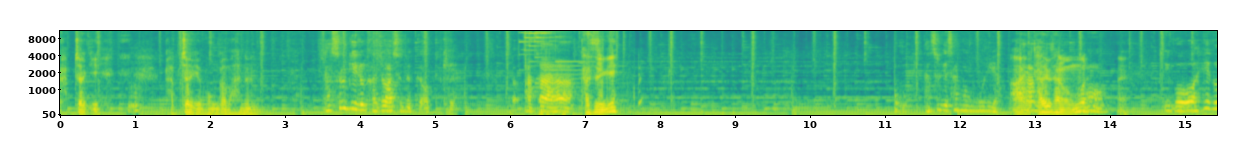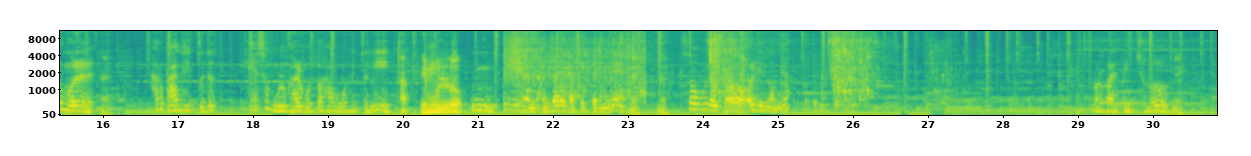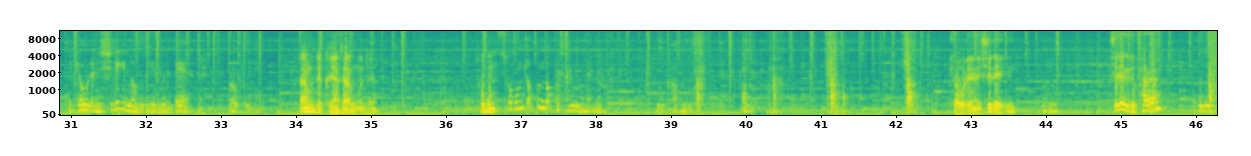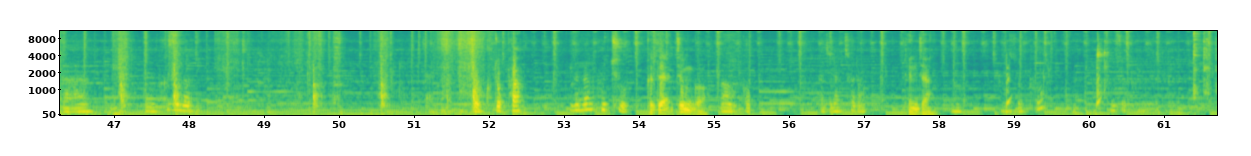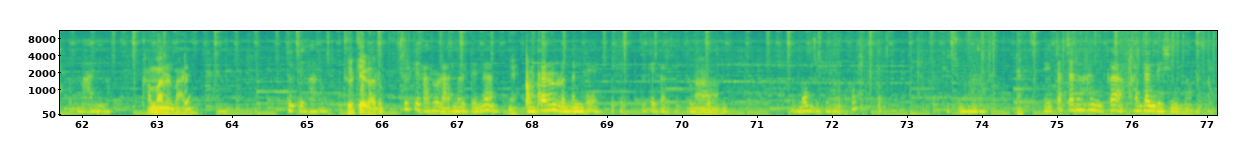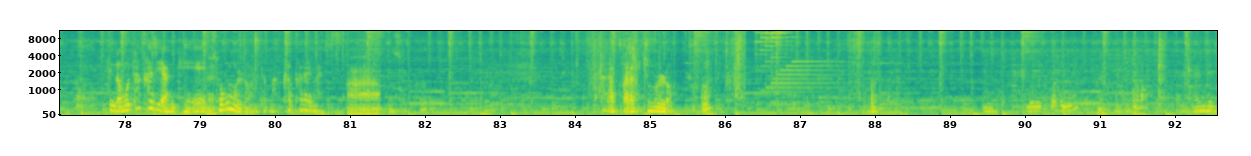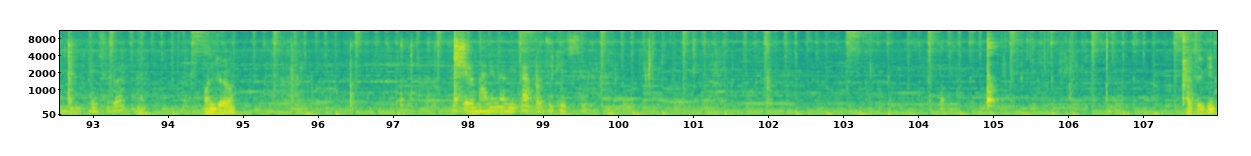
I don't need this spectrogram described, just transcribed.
갑자기 갑자기 뭔가 많은 다슬기를 가져왔으니까 어떻게? 아까 다슬기? 다슬기 삶은 물이야. 아, 바람- 다슬기 삶은 물? 어. 네. 이거 해금을 네. 하루 반 했거든. 계속 물 갈고 또 하고 했더니, 아, 민물로? 음, 여기는 안 자라봤기 때문에 네, 네. 소분해서 얼리 놓으면 얼갈이 배추. 네. 겨울에는 시래기 넣으면 되겠는데. 어, 사람한테 그냥 삶으면 돼요? 소금? 소금 조금 넣고 삶으면 이렇게. 한번 가보면. 겨울에는 시래기? 음, 시래기도 팔아요? 그러니까. 음, 크게 넣어. 쪽, 쪽파? 이거는 부추. 그때 찍은 거. 어, 그 바지락처럼. 된장 한 스프 좀 많이 넣고. 간마늘 많이? 들깨가루. 들깨가루? 들깨가루를 안 넣을 때는 네. 밀가루를 넣는데 이렇게 들깨가루 좀 아. 넣고 몸 좋게 넣고 이렇게 주물러 이게 짭짤하니까 간장 대신에 넣으면 돼. 너무 탁하지 않게 네. 소금을 넣으면 더막 칼칼하게 맛있어. 아. 한 스프 바락바락 주물러 응? 음, 물을 끓으면 양념 배추를 먼저 들깨를 많이 넣으니까 뾰족해졌어 다슬기?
